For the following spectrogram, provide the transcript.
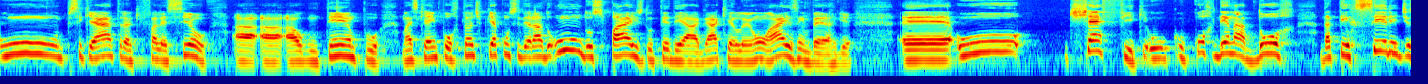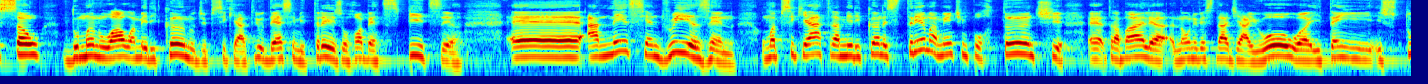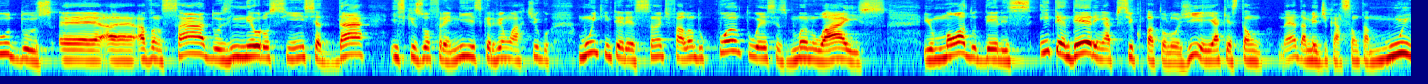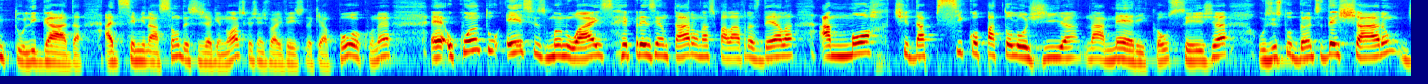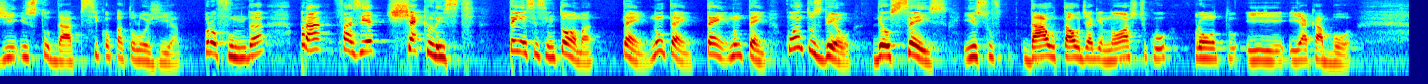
um psiquiatra que faleceu há, há, há algum tempo, mas que é importante porque é considerado um dos pais do TDAH, que é Leon Eisenberg, é, o chefe, o, o, coordenador da terceira edição do Manual Americano de Psiquiatria, o DSM-3, o Robert Spitzer, é, a Nancy Andreessen, uma psiquiatra americana extremamente importante, é, trabalha na Universidade de Iowa e tem estudos é, avançados em neurociência da esquizofrenia, escreveu um artigo muito interessante falando quanto esses manuais e o modo deles entenderem a psicopatologia, e a questão né, da medicação está muito ligada à disseminação desses diagnósticos, a gente vai ver isso daqui a pouco, né, é, o quanto esses manuais representaram, nas palavras dela, a morte da psicopatologia na América, ou seja, os estudantes deixaram de estudar psicopatologia profunda para fazer checklist. Tem esse sintoma? Tem. Não tem? Tem. Não tem. Quantos deu? Deu seis. Isso dá o tal diagnóstico, pronto e, e acabou.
